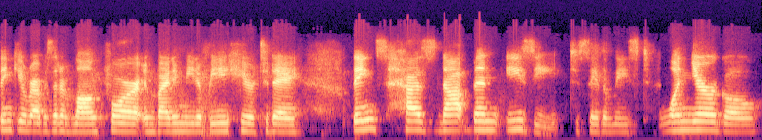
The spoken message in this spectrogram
Thank you, Representative Long, for inviting me to be here today. Things has not been easy, to say the least. One year ago,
